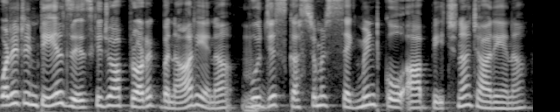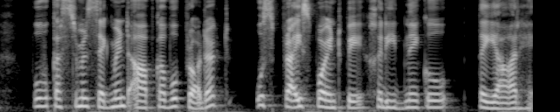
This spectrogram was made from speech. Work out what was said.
what it entails is कि जो आप प्रोडक्ट बना रहे हैं ना वो जिस कस्टमर सेगमेंट को आप बेचना चाह रहे हैं ना वो कस्टमर सेगमेंट आपका वो प्रोडक्ट उस प्राइस पॉइंट पे ख़रीदने को तैयार है।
